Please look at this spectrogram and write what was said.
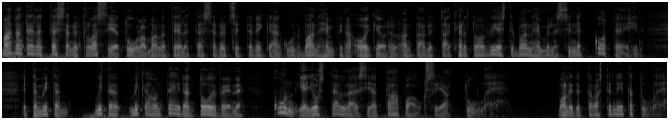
Mä annan teille tässä nyt Lassi ja Tuula, mä annan teille tässä nyt sitten ikään kuin vanhempina oikeuden antaa nyt tai kertoa viesti vanhemmille sinne koteihin, että mitä, mitä, mikä on teidän toiveenne, kun ja jos tällaisia tapauksia tulee. Valitettavasti niitä tulee.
